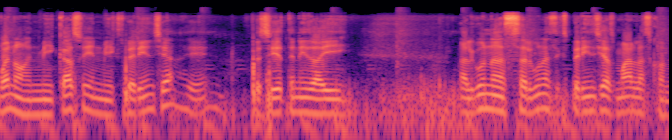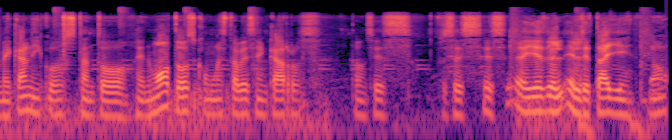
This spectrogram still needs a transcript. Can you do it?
bueno, en mi caso y en mi experiencia, eh, pues sí he tenido ahí algunas, algunas experiencias malas con mecánicos, tanto en motos como esta vez en carros. Entonces, pues es, es- ahí es el, el detalle, ¿no?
